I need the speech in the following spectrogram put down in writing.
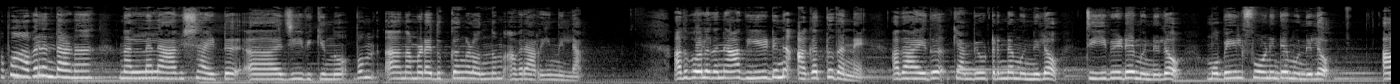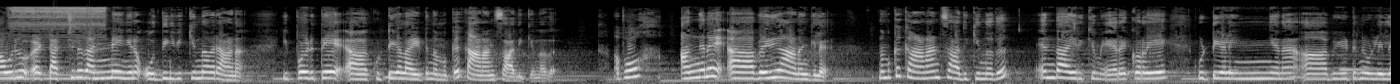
അപ്പൊ അവരെന്താണ് നല്ല ലാവിഷായിട്ട് ജീവിക്കുന്നു. അപ്പം നമ്മുടെ ദുഃഖങ്ങളൊന്നും അവരറിയുന്നില്ല അതുപോലെ തന്നെ ആ വീടിന് അകത്ത് തന്നെ അതായത് കമ്പ്യൂട്ടറിന്റെ മുന്നിലോ ടി വിയുടെ മുന്നിലോ മൊബൈൽ ഫോണിന്റെ മുന്നിലോ ആ ഒരു ടച്ചിൽ തന്നെ ഇങ്ങനെ ഒതുങ്ങിയിരിക്കുന്നവരാണ് ഇപ്പോഴത്തെ കുട്ടികളായിട്ട് നമുക്ക് കാണാൻ സാധിക്കുന്നത്. അപ്പോ അങ്ങനെ വരികയാണെങ്കിൽ നമുക്ക് കാണാൻ സാധിക്കുന്നത് എന്തായിരിക്കും? ഏറെക്കുറെ കുട്ടികൾ ഇങ്ങനെ വീട്ടിനുള്ളിൽ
